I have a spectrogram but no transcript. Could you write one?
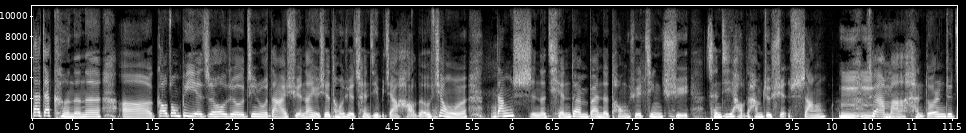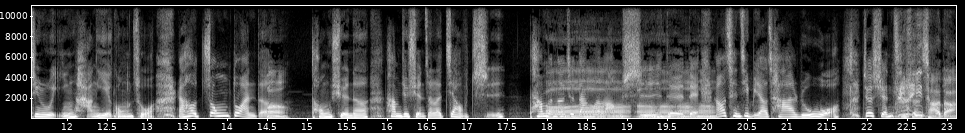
大家可能呢，呃，高中毕业之后就进入大学。那有些同学成绩比较好的，像我们当时呢，前段班的同学进去成绩好的，他们就选商，嗯，所以他们，很多人就进入银行业工作。然后中段的同学呢，他们就选择了教职。他们呢就当了老师，哦、对对对，然后成绩比较差，如我就选择一差的，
